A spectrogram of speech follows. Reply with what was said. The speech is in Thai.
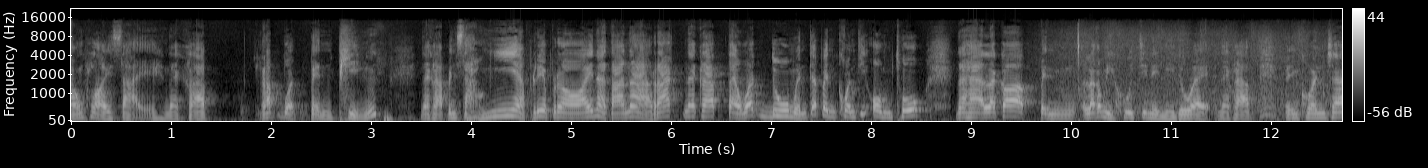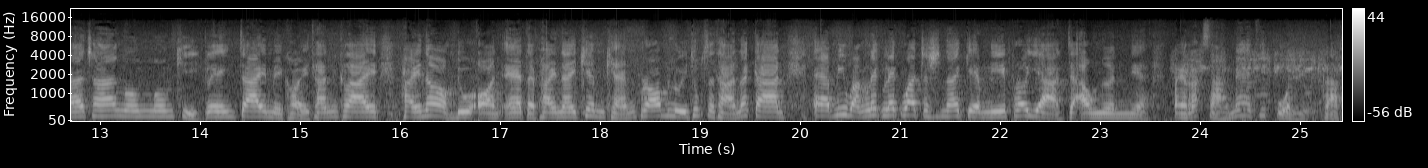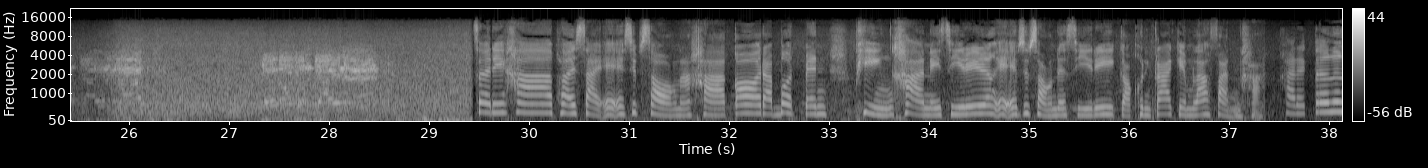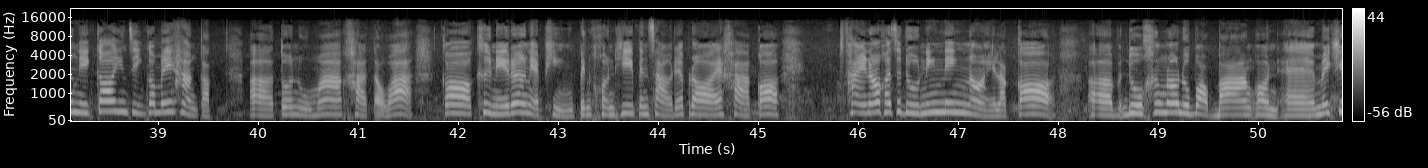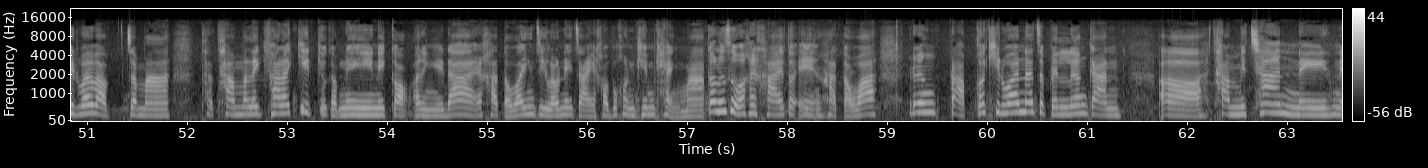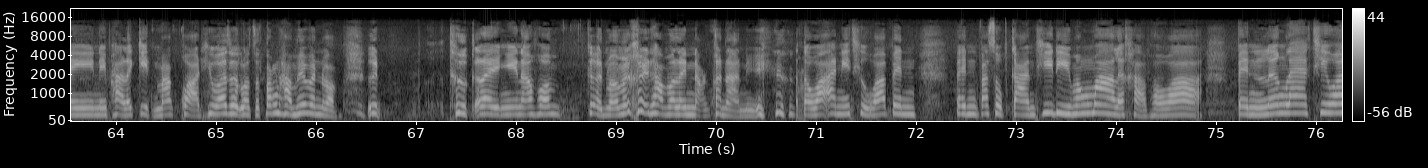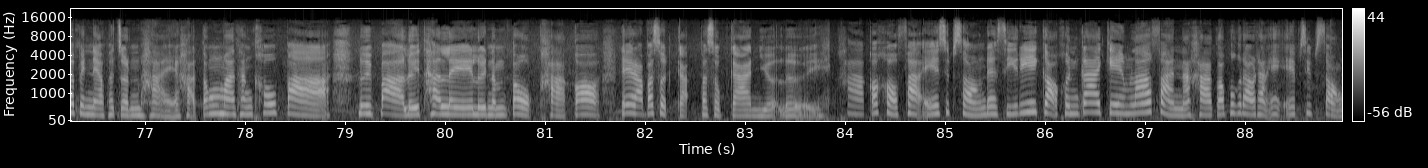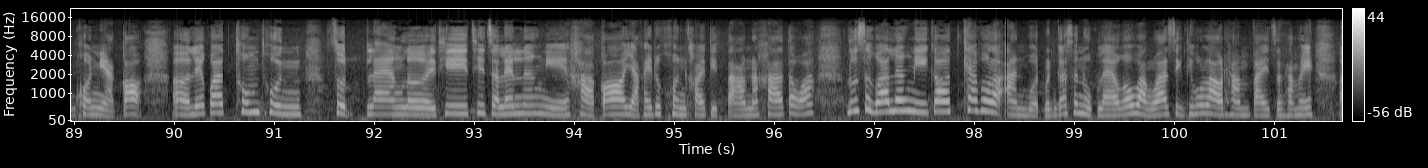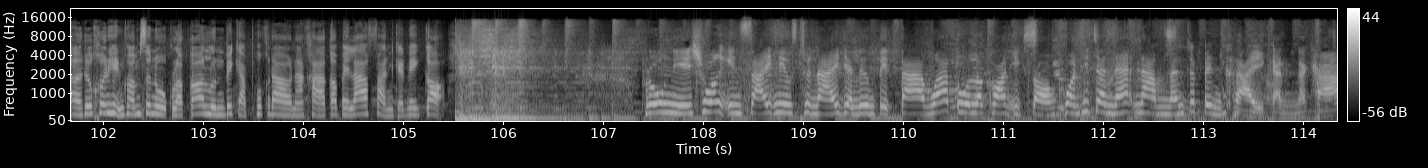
น้องพลอยใสนะครับ รับบทเป็นผิงนะครับเป็นสาวเงียบเรียบร้อยหน้าตาน่ารักนะครับ แต่ว่าดูเหมือนจะเป็นคนที่อมทุกข์นะฮะแล้วก็เป็นแล้วก็มีคู่จิ้นในนี้ด้วยนะครับ เป็นคนช้าช้างงงงขี่เกรงใจไม่ค่อยทันใคร ภายนอกดูอ่อนแอ แต่ภายในเข้มแข็งพร้อมลุยทุกสถานการณ์ แอบมีหวังเล็ก ๆ ว่าจะชนะเกมนี้ เพราะอยากจะเอาเงินเนี่ยไปรักษาแม่ที่ป่วยอยู่ครับ วัสดีค่ะ พลอยสาย AF12 นะคะ ก็รับบทเป็นผิงค่ะ ในซีรีส์เรื่อง AF12 The Series กับคุณกล้าเกมล่าฝันค่ะ คาแรคเตอร์เรื่องนี้ก็จริง ๆ ก็ไม่ได้ห่างกับตัวหนูมากค่ะ แต่ว่าก็คือในเรื่องเนี่ยผิงเป็นคนที่เป็นสาวเรียบร้อยค่ะ ก็ ภายนอกเขาจะดูนิ่งๆหน่อย แล้วก็ดูข้างนอกดูบอบบางอ่อนแอ ไม่คิดว่าแบบจะมาททำอะไรภารกิจเกี่ยวกับในในเกาะอะไรอย่างเงี้ยได้ค่ะ แต่ว่าจริงๆแล้วในใจเขาเป็นคนเข้มแข็งมาก ก็รู้สึกว่าคล้ายๆตัวเองค่ะ แต่ว่าเรื่องปรับก็คิดว่าน่าจะเป็นเรื่องการเอ่อทำมิชชั่นในในในภารกิจมากกว่าที่ว่าเราจะต้องทำให้มันแบบอึดถึกอะไรอย่างงี้นะเพราะ เกิดมาไม่เคยทำอะไรหนักขนาดนี้ แต่ว่าอันนี้ถือว่าเป็นเป็นประสบการณ์ที่ดีมาก ๆ เลยค่ะ เพราะว่าเป็นเรื่องแรกที่ว่าเป็นแนวผจญภัยค่ะ ต้องมาทั้งเข้าป่าลุยป่าลุยทะเลลุยน้ำตกค่ะ ก็ได้รับประสบกะประสบการณ์เยอะเลยค่ะ ก็ขอฝาก A12 The Series เกาะคนกล้าเกมล่าฝันนะคะ ก็พวกเราทั้ง AF12 คนเนี่ยก็เอ่อเรียกว่าทุ่มทุนสุดแรงเลยที่ที่จะเล่นเรื่องนี้ค่ะ ก็อยากให้ทุกคนคอยติดตามนะคะ แต่ว่ารู้สึกว่าเรื่องนี้ก็แค่พวกเราอ่านบทมันก็สนุกแล้วก็หวังว่าสิ่งที่พวกเราทำไป จะทำให้ทุกคนเห็นความสนุกแล้วก็ลุ้นไปกับพวกเรานะคะ ก็ไปล่าฝันกันในเกาะพรุ่งนี้ช่วง Inside News Tonight อย่าลืมติดตามว่าตัวละครอีก 2 คนที่จะแนะนำนั้นจะเป็นใครกันนะคะ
